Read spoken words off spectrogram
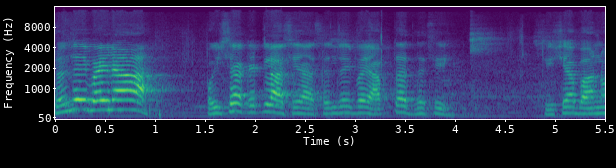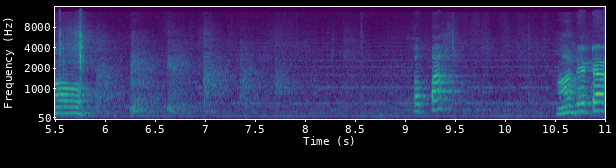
સંજયભાઈના પૈસા કેટલા છે? આ સંજયભાઈ આપતા જ નથી. ટીશાબાનો પપ્પા? હા બેટા?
